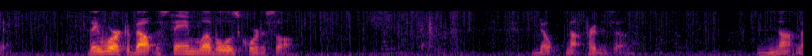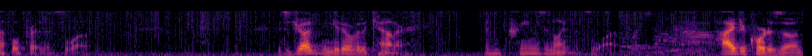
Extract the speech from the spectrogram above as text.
Yeah. They work about the same level as cortisol. Nope, not prednisone. Not methylprednisolone. It's a drug you can get over the counter in creams and ointments a lot. Hydrocortisone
